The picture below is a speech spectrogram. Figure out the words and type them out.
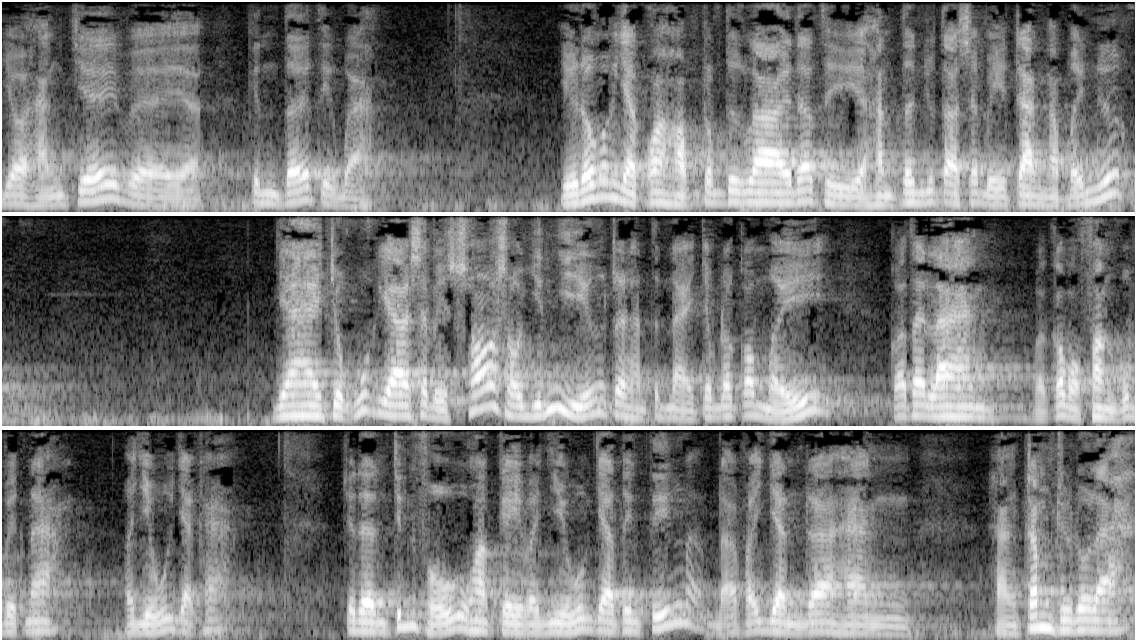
Do hạn chế về uh, kinh tế tiền bạc dự đoán các nhà khoa học trong tương lai đó thì hành tinh chúng ta sẽ bị tràn ngập bởi nước. Vài chục quốc gia sẽ bị xóa sổ vĩnh viễn trên hành tinh này, trong đó có mỹ, có thái lan và có một phần của việt nam và nhiều quốc gia khác. Cho nên chính phủ của hoa kỳ và nhiều quốc gia tiên tiến đó đã phải dành ra hàng hàng trăm triệu đô la,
